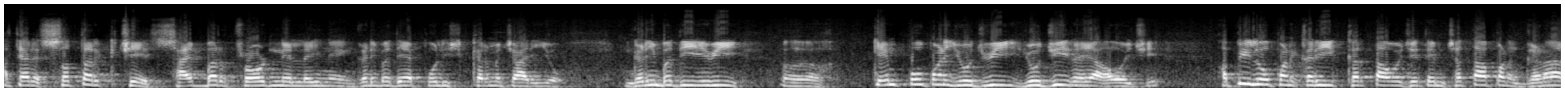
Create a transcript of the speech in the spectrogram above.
અત્યારે સતર્ક છે. સાયબર ફ્રોડને લઈને ઘણી બધી પોલીસ કર્મચારીઓ, ઘણી બધી એવી કેમ્પો પણ યોજવી, યોજી રહ્યા હોય છે. અપીલો પણ કરી કરતા હોય છે, તેમ છતાં પણ ઘણા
